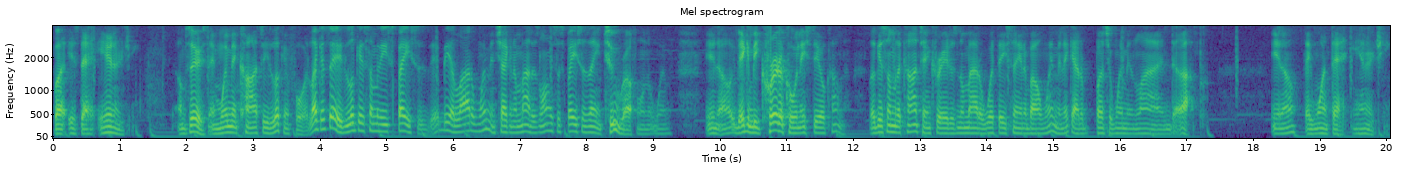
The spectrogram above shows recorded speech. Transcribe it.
But it's that energy. I'm serious. And women constantly looking for it. Like I said, look at some of these spaces. There'll be a lot of women checking them out as long as the spaces ain't too rough on the women. You know, they can be critical and they still coming. Look at some of the content creators, no matter what they saying about women, they got a bunch of women lined up. You know, they want that energy.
